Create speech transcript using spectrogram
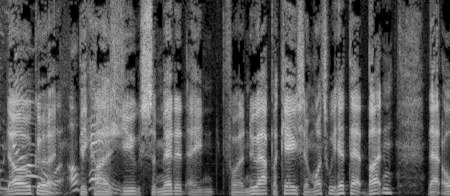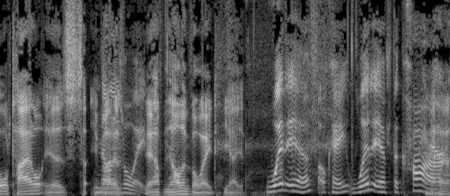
Oh, no, no. good Okay. because you submitted a for a new application. Once we hit that button, that old title is you Null might and as- void. Yeah, null and void. Yeah, What if, okay, what if the car Uh-huh.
